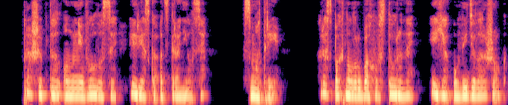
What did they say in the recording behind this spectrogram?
– прошептал он мне волосы и резко отстранился. Смотри». Распахнул рубаху в стороны, и я увидела ожог.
